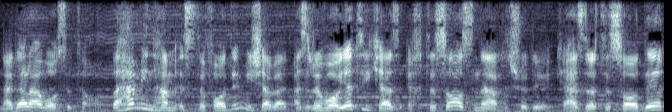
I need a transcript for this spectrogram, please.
نه در عواسط آن. و همین هم استفاده می شود از روایتی که از اختصاص نقل شده که حضرت صادق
